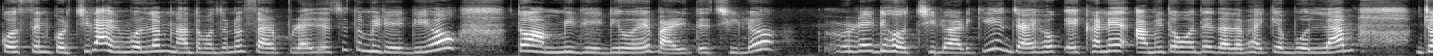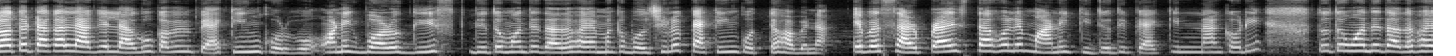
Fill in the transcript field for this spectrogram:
কোশ্চেন করছিল। আমি বললাম, না, তোমার জন্য সারপ্রাইজ আছে, তুমি রেডি হও। তো আম্মি রেডি হয়ে বাড়িতে ছিল। রেডি হচ্ছিল আর কি। যাই হোক, এখানে আমি তোমাদের দাদাভাইকে বললাম, যত টাকা লাগে লাগুক, আমি প্যাকিং করব। অনেক বড় গিফট দিয়ে তোমাদের দাদাভাই আমাকে বলছিল প্যাকিং করতে হবে না। এবার সারপ্রাইজ তাহলে মানে কি? যদি প্যাকিং না করি, তো তোমাদের দাদাভাই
